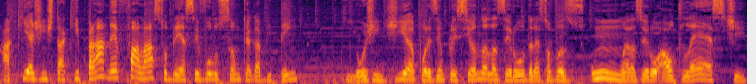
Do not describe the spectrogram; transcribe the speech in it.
Aqui a gente tá aqui pra, né, falar sobre essa evolução que a Gabi tem, que hoje em dia, por exemplo, esse ano ela zerou The Last of Us 1, ela zerou Outlast. E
